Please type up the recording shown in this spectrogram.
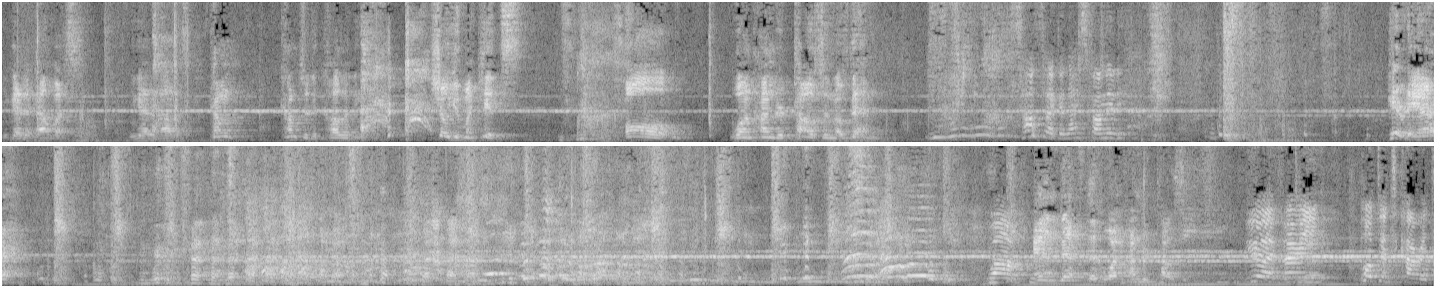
You gotta help us. You gotta help us. Come, come to the colony. Show you my kids. All 100,000 of them. Sounds like a nice family. Here they are. Wow, And that's the 100,000. you're a very potent carrot.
